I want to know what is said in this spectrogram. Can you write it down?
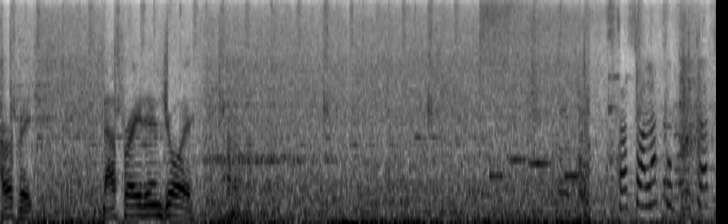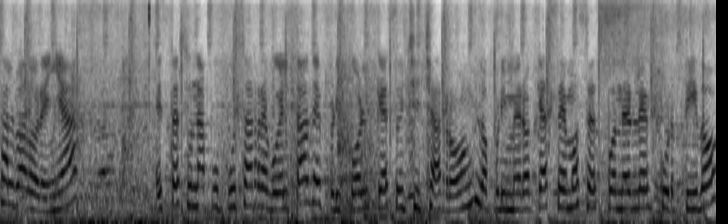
Perfect. It's ready to enjoy. Estas son las pupusas salvadoreñas. Esta es una pupusa revuelta de frijol, queso y chicharrón. Lo primero que hacemos es ponerle el curtido,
